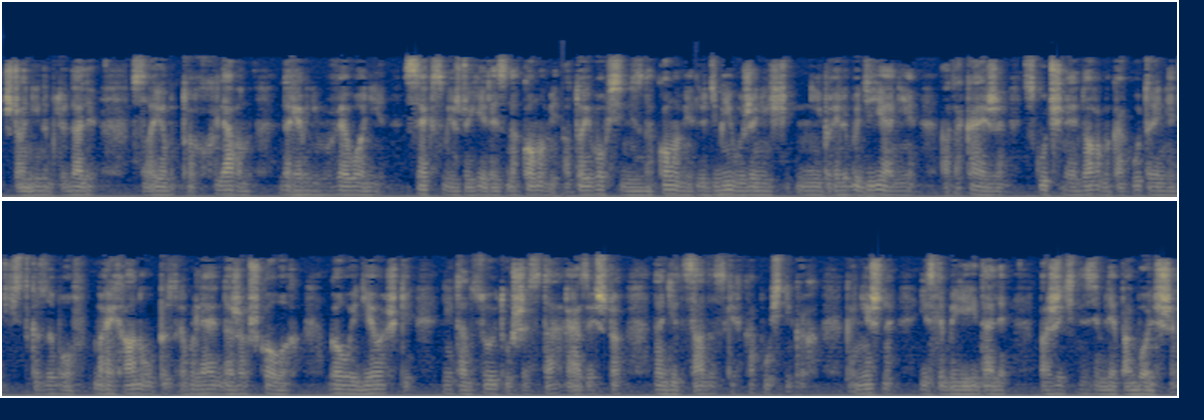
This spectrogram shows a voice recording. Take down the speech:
что они наблюдали в своем трухлявом древнем Вавилоне. Секс между еле знакомыми, а то и вовсе незнакомыми людьми уже не, не прелюбодеяние, а такая же скучная норма, как утренняя чистка зубов. Марихану употребляют даже в школах. Голые девушки не танцуют у шеста, разве что на детсадовских капустниках. Конечно, если бы ей дали пожить на земле побольше.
